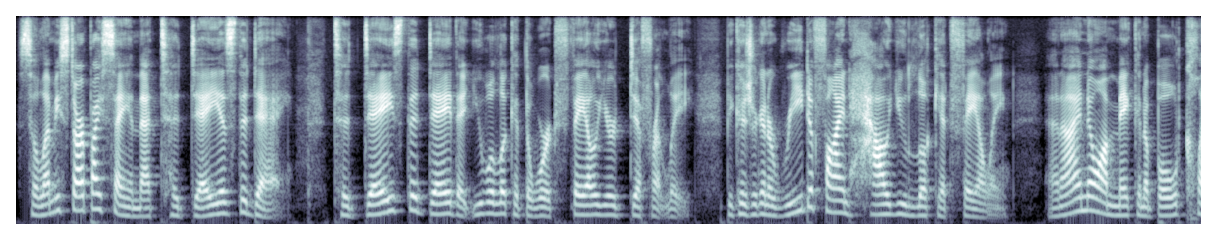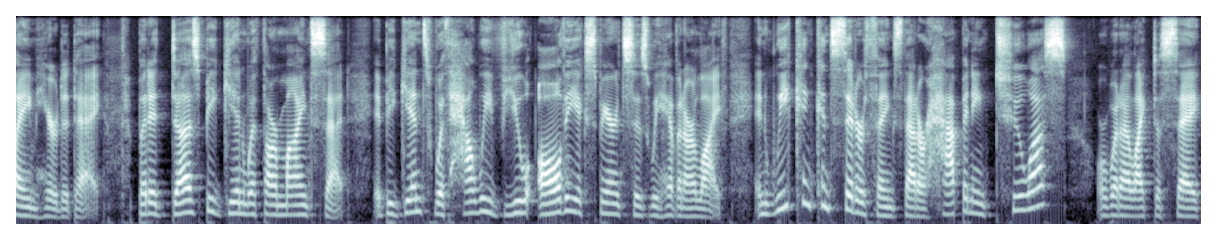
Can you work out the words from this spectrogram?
So let me start by saying that today is the day. Today's the day that you will look at the word failure differently because you're going to redefine how you look at failing. And I know I'm making a bold claim here today, but it does begin with our mindset. It begins with how we view all the experiences we have in our life. And we can consider things that are happening to us, or what I like to say,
